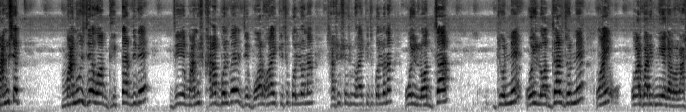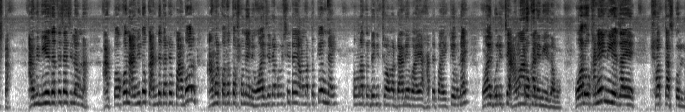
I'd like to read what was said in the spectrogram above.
মানুষের, মানুষ যে ও ধিক্কার দিবে, যে মানুষ খারাপ বলবে, যে বর হয় কিছু করল না, শাশুড় শ্বশুর হয় কিছু করল না, ওই লজ্জা জন্যে, ওই লজ্জার জন্যে ওই ওর বাড়ি নিয়ে গেল লাশটা। আমি নিয়ে যেতে চাইছিলাম না। আর তখন আমি তো কান্দে কাটে পাগল, আমার কথা তো শোনেনি। ওই যেটা করবে সেটাই, আমার তো কেউ নাই। তোমরা তো দেখিচ্ছ আমার ডানে বায়ে হাতে পায়ে কেউ নাই। ওই বলিচ্ছে আমার ওখানে নিয়ে যাব। ওর ওখানেই নিয়ে যায়, সৎ কাজ করল।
